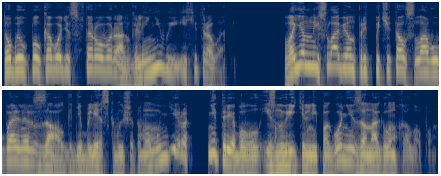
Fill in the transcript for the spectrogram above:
То был полководец второго ранга, ленивый и хитроватый. Военной славе он предпочитал славу бальных зал, где блеск вышитого мундира не требовал изнурительной погони за наглым холопом.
